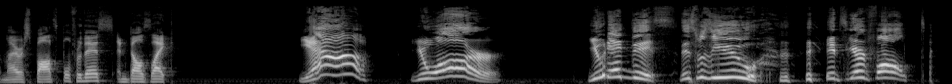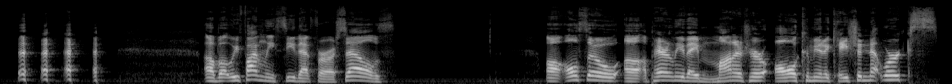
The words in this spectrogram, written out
Am I responsible for this? And Bell's like, Yeah, you are. You did this! This was you! it's your fault! uh, but we finally see that for ourselves. Uh, also, uh, apparently, they monitor all communication networks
